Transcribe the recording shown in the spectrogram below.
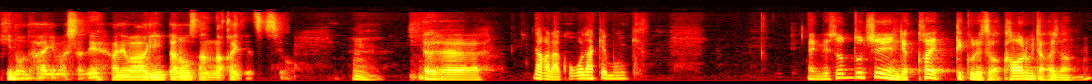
機能で入りましたね。あれは林太郎さんが書いたやつですよ。うん。えーだから、ここだけ分岐。何メソッドチェーンで帰ってくるやつが変わるみたいな感じなの？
